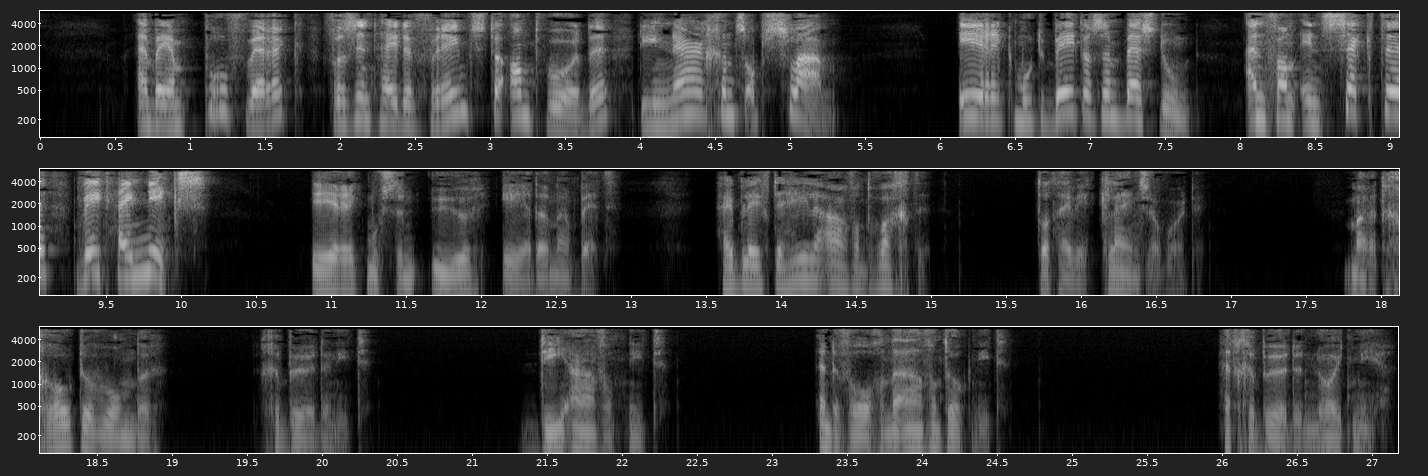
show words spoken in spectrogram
En bij een proefwerk verzint hij de vreemdste antwoorden die nergens op slaan. Erik moet beter zijn best doen. En van insecten weet hij niks. Erik moest een uur eerder naar bed. Hij bleef de hele avond wachten, tot hij weer klein zou worden. Maar het grote wonder gebeurde niet. Die avond niet. En de volgende avond ook niet. Het gebeurde nooit meer.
